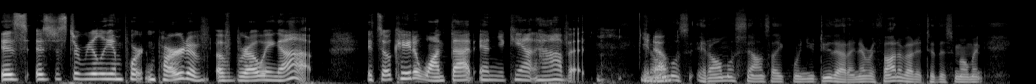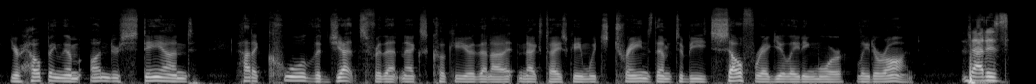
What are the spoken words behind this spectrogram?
is is just a really important part of of growing up. It's okay to want that, and you can't have it. You it know, almost it almost sounds like when you do that. I never thought about it to this moment. You're helping them understand how to cool the jets for that next cookie or that uh, next ice cream, which trains them to be self regulating more later on. That is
